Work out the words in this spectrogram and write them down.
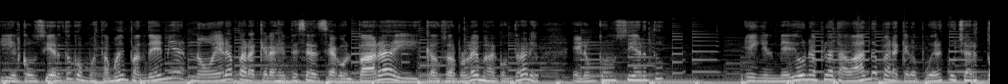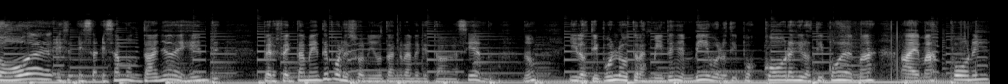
y el concierto, como estamos en pandemia, no era para que la gente se, se agolpara y causar problemas, al contrario, era un concierto en el medio de una platabanda para que lo pudiera escuchar toda esa, esa montaña de gente perfectamente por el sonido tan grande que estaban haciendo, ¿no? Y los tipos lo transmiten en vivo, los tipos cobran y los tipos además, además ponen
